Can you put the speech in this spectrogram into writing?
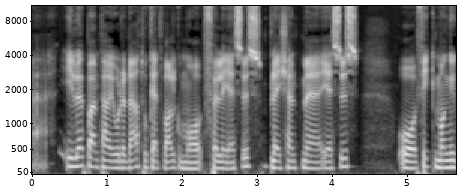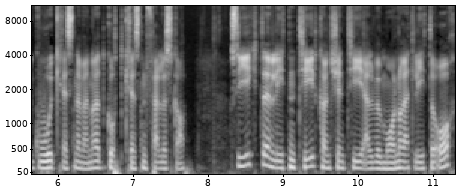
eh, i løpet av en periode der tok jeg et valg om å følge Jesus, ble kjent med Jesus, og fikk mange gode kristne venner, et godt kristent fellesskap. Så gikk det en liten tid, kanskje en 10-11 måneder, et lite år,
